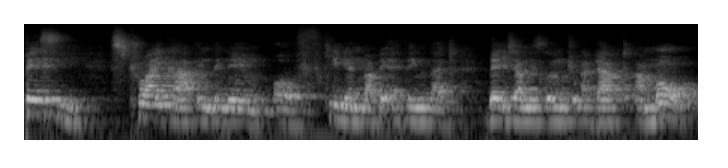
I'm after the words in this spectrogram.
pacey striker in the name of Kylian Mbappe. I think that Belgium is going to adapt a more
